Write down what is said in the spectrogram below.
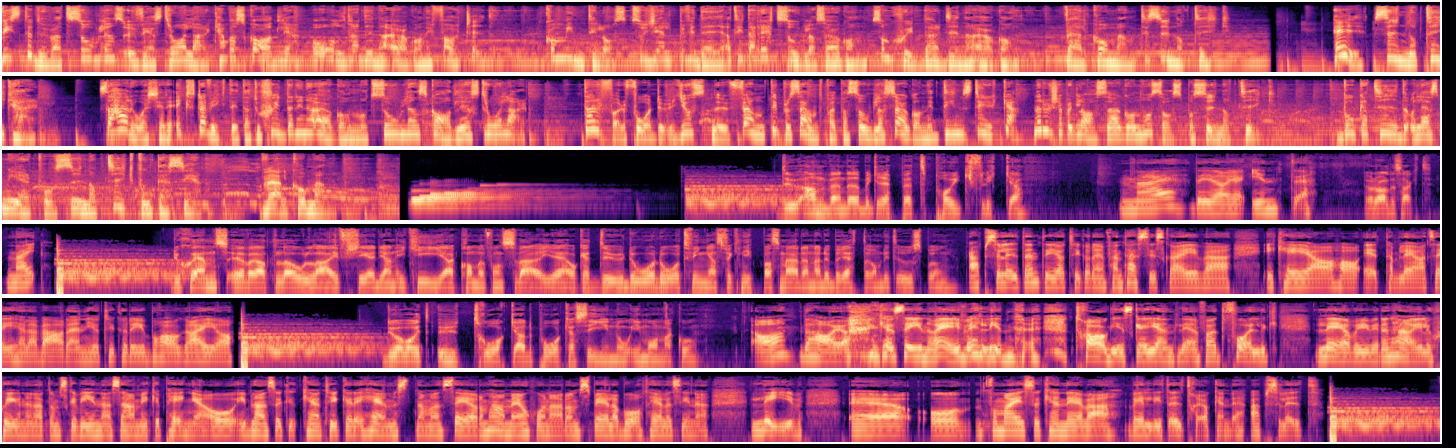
Visste du att solens UV-strålar kan vara skadliga och åldra dina ögon i förtid? Kom in till oss så hjälper vi dig att hitta rätt solglasögon som skyddar dina ögon. Välkommen till Synoptik. Hej, Synoptik här. Så här års är det extra viktigt att du skyddar dina ögon mot solens skadliga strålar. Därför får du just nu 50% på ett par solglasögon i din styrka när du köper glasögon hos oss på Synoptik. Boka tid och läs mer på synoptik.se. Välkommen! Du använder begreppet pojkflicka. Nej, det gör jag inte. Det har du aldrig sagt? Nej. Du skäms över att lowlife-kedjan IKEA kommer från Sverige och att du då och då tvingas förknippas med den när du berättar om ditt ursprung. Absolut inte. Jag tycker det är en fantastisk grej vad IKEA har etablerat sig i hela världen. Jag tycker det är bra grejer. Du har varit uttråkad på kasino i Monaco. Ja, det har jag. Casino är väldigt tragiska egentligen för att folk lever ju i den här illusionen att de ska vinna så här mycket pengar och ibland så kan jag tycka det är hemskt när man ser de här människorna, de spelar bort hela sina liv. Eh, och för mig så kan det vara väldigt uttråkande, absolut.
